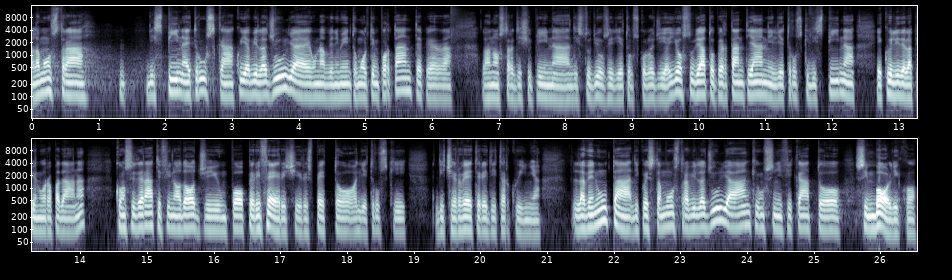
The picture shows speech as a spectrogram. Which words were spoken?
La mostra di spina etrusca qui a Villa Giulia è un avvenimento molto importante per la nostra disciplina di studiosi di etruscologia. Io ho studiato per tanti anni gli etruschi di Spina e quelli della pianura padana, considerati fino ad oggi un po' periferici rispetto agli etruschi di Cerveteri e di Tarquinia. La venuta di questa mostra a Villa Giulia ha anche un significato simbolico,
